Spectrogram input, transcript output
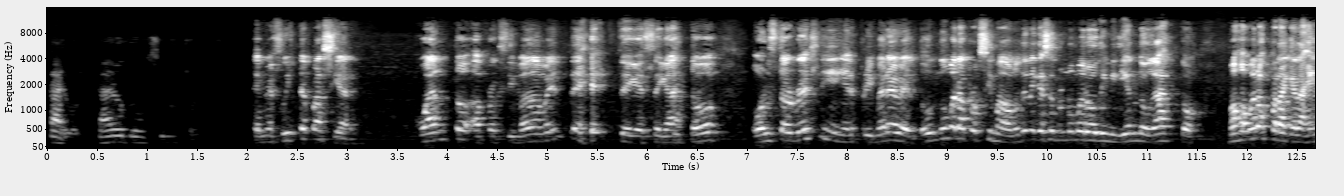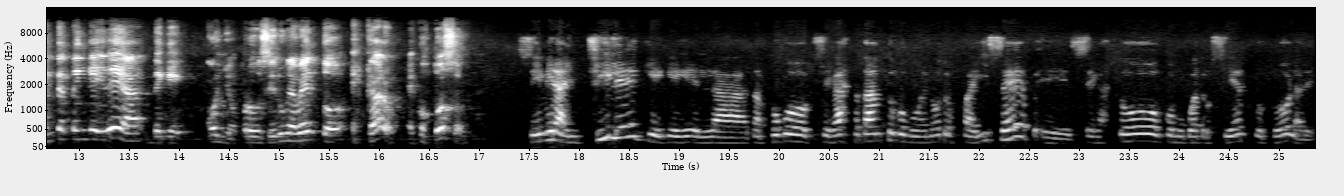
caro, es caro producir un show. Te me fuiste a pasear. ¿Cuánto aproximadamente te, se gastó All Star Wrestling en el primer evento? Un número aproximado, no tiene que ser un número dividiendo gastos, más o menos para que la gente tenga idea de que, coño, producir un evento es caro, es costoso. Sí, mira, en Chile, que, que la, tampoco se gasta tanto como en otros países, eh, se gastó como 400 dólares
